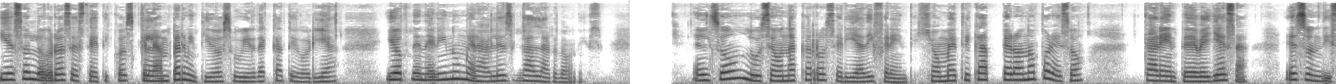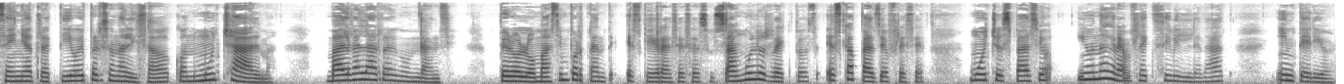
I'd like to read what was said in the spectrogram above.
y esos logros estéticos que le han permitido subir de categoría y obtener innumerables galardones. El Soul luce una carrocería diferente, geométrica, pero no por eso carente de belleza. Es un diseño atractivo y personalizado con mucha alma, valga la redundancia. Pero lo más importante es que gracias a sus ángulos rectos es capaz de ofrecer mucho espacio y una gran flexibilidad interior.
